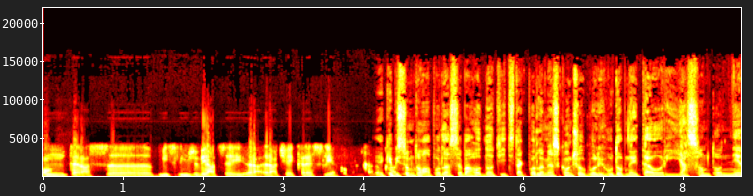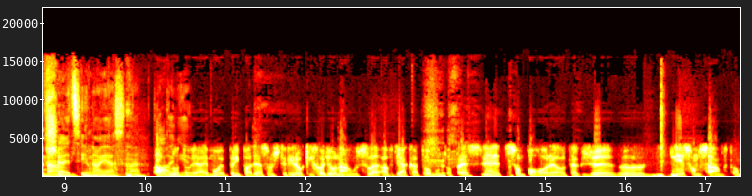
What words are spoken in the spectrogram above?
on teraz uh, myslím, že viacej, ra, radšej kresli ako brnka. Keby som to mal podľa seba hodnotiť, tak podľa mňa skončil kvôli hudobnej teórii. Ja som to nenávidel. Všetci, no jasné. Áno, to je aj môj prípad. Ja som 4 roky chodil na husle a vďaka tomu to presne som pohorel, takže uh, nie som sám v tom.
